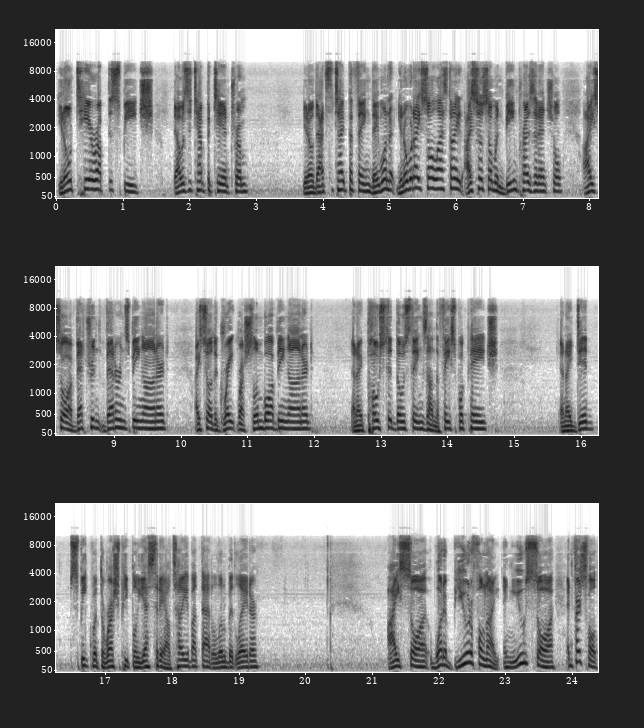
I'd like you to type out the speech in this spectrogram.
You don't tear up the speech. That was a temper tantrum. You know, that's the type of thing they want to. You know what I saw last night? I saw someone being presidential. I saw veteran, veterans being honored. I saw the great Rush Limbaugh being honored. And I posted those things on the Facebook page. And I did speak with the Rush people yesterday. I'll tell you about that a little bit later. I saw what a beautiful night, and you saw. And first of all,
